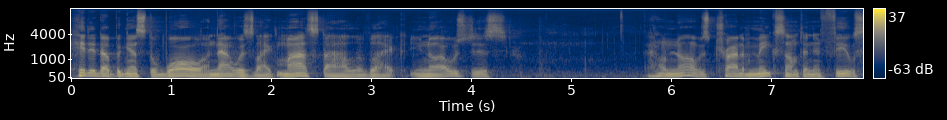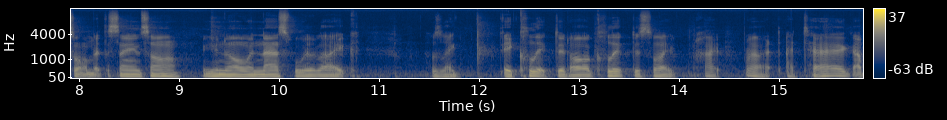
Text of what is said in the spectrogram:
hit it up against the wall and that was like my style of like you know i was just i don't know i was trying to make something and feel something at the same time you know and that's where like i was like it clicked it all clicked it's like I, bro, I tag I,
